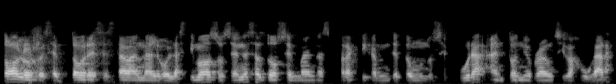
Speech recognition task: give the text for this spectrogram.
todos los receptores estaban algo lastimados, o sea, en esas dos semanas prácticamente todo el mundo se cura, Antonio Brown se iba a jugar,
